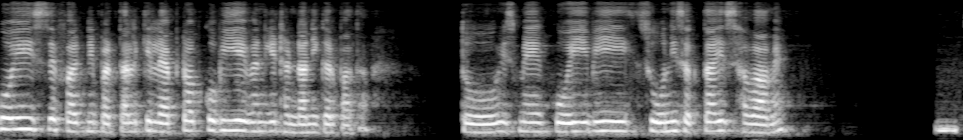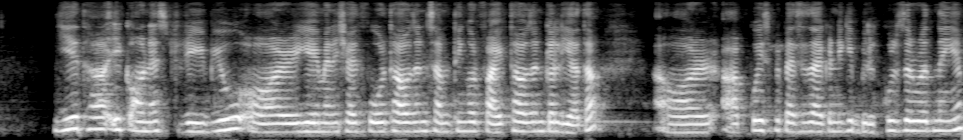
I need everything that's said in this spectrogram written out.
कोई इससे फ़र्क नहीं पड़ता, लेकिन लैपटॉप को भी ये इवन ये ठंडा नहीं कर पाता। तो इसमें कोई भी सो नहीं सकता इस हवा में। ये था एक ऑनेस्ट रिव्यू और ये मैंने शायद फोर थाउज़ेंड समथिंग और फाइव थाउज़ेंड का लिया था। और आपको इस पर पैसे ज़ाय करने की बिल्कुल ज़रूरत नहीं है।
